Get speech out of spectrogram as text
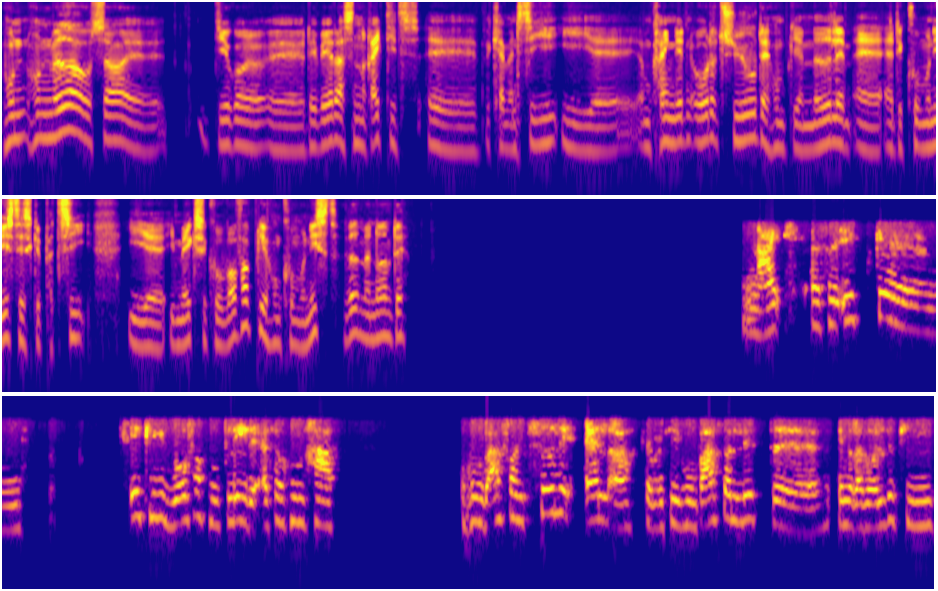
Hun, hun møder jo så øh, Diego øh, Rivera sådan rigtigt, øh, kan man sige, i øh, omkring 1928, da hun bliver medlem af, af det kommunistiske parti i, øh, i Mexico. Hvorfor bliver hun kommunist? Ved man noget om det? Nej, altså ikke, øh, ikke lige hvorfor hun blev det. Altså hun har hun var for en tidlig alder, kan man sige. Hun var så lidt øh, en revoltepige.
